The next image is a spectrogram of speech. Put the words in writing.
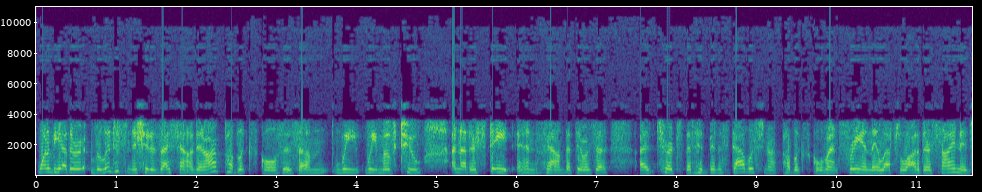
one of the other religious initiatives I found in our public schools is um, we we moved to another state and found that there was a, a church that had been established in our public school rent free, and they left a lot of their signage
